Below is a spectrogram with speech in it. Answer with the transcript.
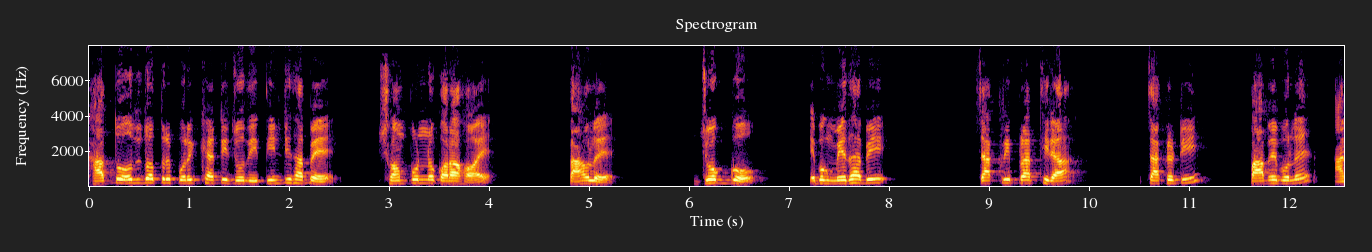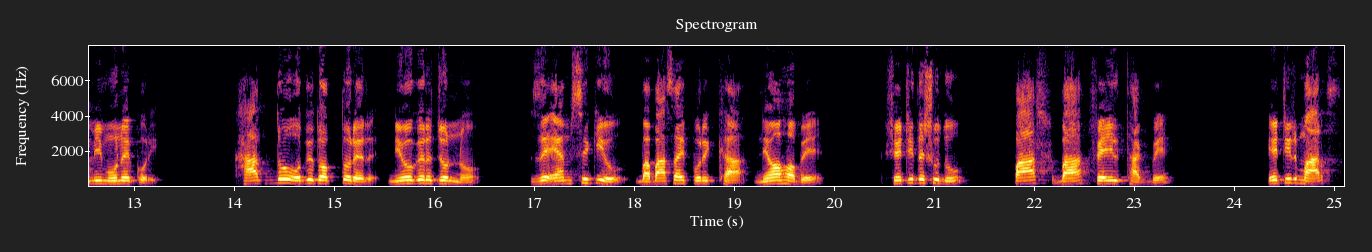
খাদ্য অধিদপ্তরের পরীক্ষাটি যদি তিনটি ধাপে সম্পন্ন করা হয়, তাহলে যোগ্য এবং মেধাবী চাকরি প্রার্থীরা চাকরিটি পাবে বলে আমি মনে করি। খাদ্য অধিদপ্তরের নিয়োগের জন্য যে এমসিকিউ বা বাছাই পরীক্ষা নেওয়া হবে, সেটিতে শুধু পাস বা ফেইল থাকবে। এটির মার্কস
